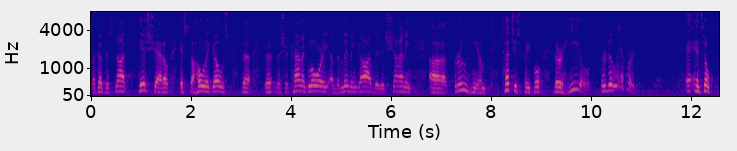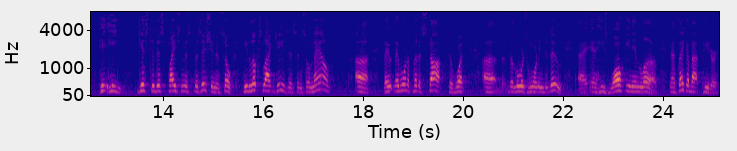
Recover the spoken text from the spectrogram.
because it's not his shadow, it's the Holy Ghost, the, the, the Shekinah glory of the living God that is shining uh, through him, touches people, they're healed, they're delivered. And, and so he, he gets to this place in this position, and so he looks like Jesus, and so now, uh, they, they want to put a stop to what uh, the, the, Lord's wanting to do. Uh, and he's walking in love. Now think about Peter.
